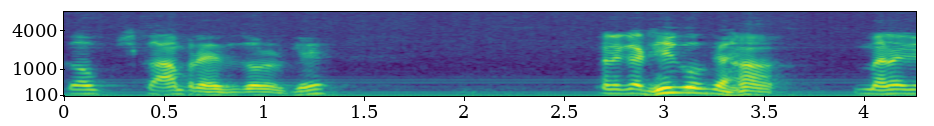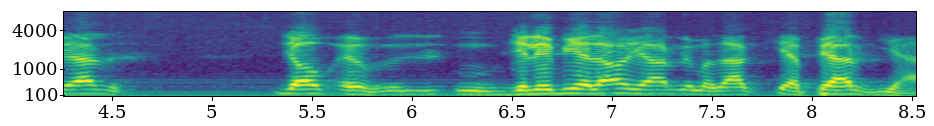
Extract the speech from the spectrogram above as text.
कुछ काम रहे थे दो लड़के मैंने कहा, ठीक हो गया हाँ। मैंने कहा, यार, जाओ जलेबी लाओ यार ने मज़ाक किया, प्यार किया।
